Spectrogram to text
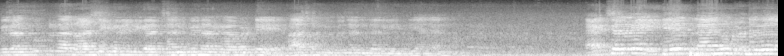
మీరు అనుకుంటున్నారు రాజశేఖర రెడ్డి గారు చనిపోయినారు కాబట్టి రాష్ట్రం విభజన జరిగింది అని అనుకుంటున్నారు. యాక్చువల్గా ఇదే ప్లాన్ రెండు వేల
